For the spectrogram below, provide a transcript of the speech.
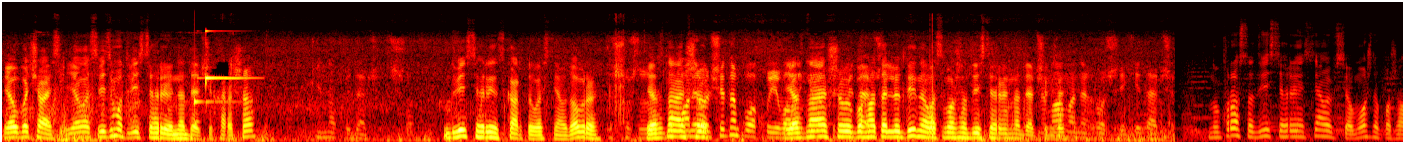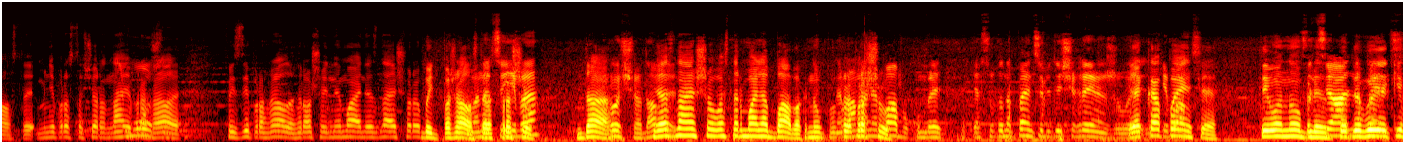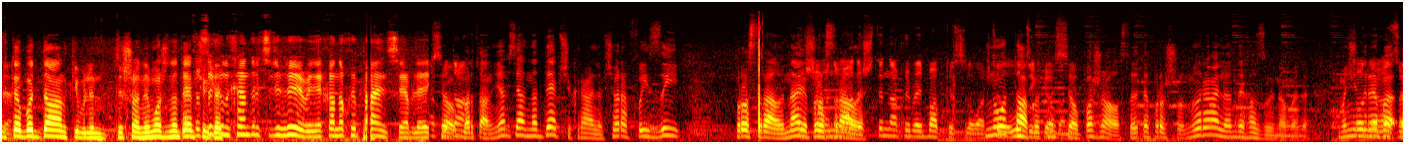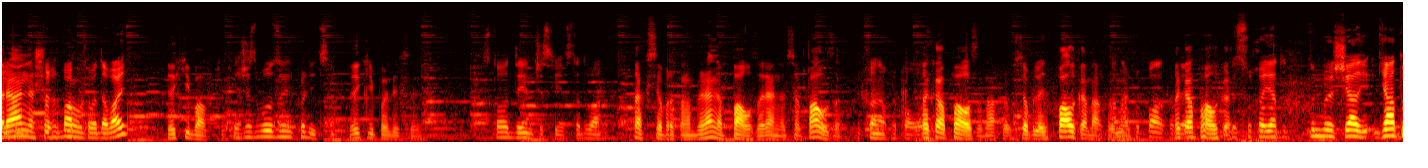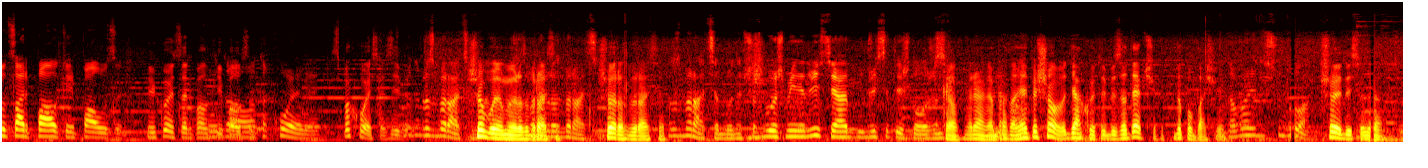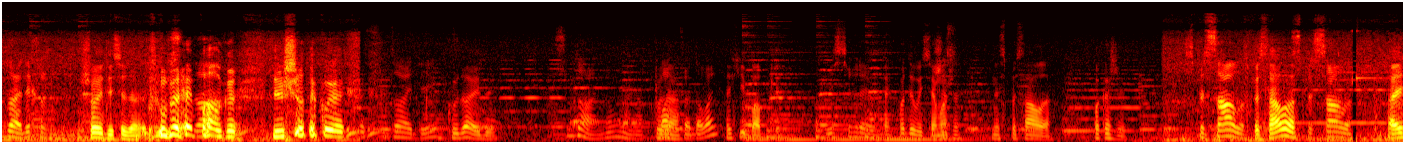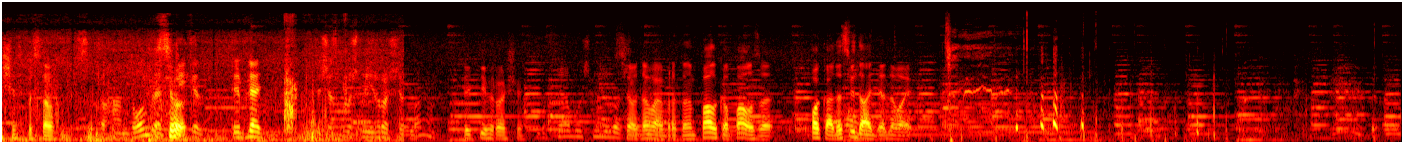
Я вибачаюся, я вас візьму 200 гривень на депчик, хорошо? І нахуй дальше, ти що? 200 гривень з карти вас зняв, добре? Ти що вже? Я знаю, мене що- там. Я знаю, що ви багата депчик? людина, у вас можна 200 гривень на депчик Нема в взяти. мене грошей, які депчик. Ну просто 200 гривень зняв і все, можна, пожалуйста? Мені просто вчора Не наві можна. програли, фейзи програли, грошей немає, не знаю, що робити. Пожалуйста, мене вас це прошу. їбе? Да. Гроші, да, Я блядь? знаю, що у вас нормальна бабок, ну Нема про- в мене прошу. бабок, блядь. Я, сука, на пенсію 2000 гривень живу. Яка Які бабки? пенсія? Ти воно, блін, Соціальна подиви, які в тебе данки, блін. Ти що, не можеш на депчик дати? секонд-хенд 30 гривень, яка нахуй пенсія, блядь. Все, братан, я взяв на депчик реально. Вчора фейзи просрали, наві Що, просрали. що ти нахуй, блядь, бабки силуваш? Ну так от, ну все, пожалуйста, я тебе прошу. Ну реально не газуй на мене. Мені треба реально, щоб. Ну, Бабки давай. які бабки? Я зараз буду дзвонити поліцію. Які поліції? 101 чи скільки, 102. Так, все, братан, реально пауза, реально, все, пауза. Яка нахуй палка? Така пауза, нахуй. Все, блядь, палка нахуй. Блядь. нахуй палка? Така блядь? палка. Ти, сука, я тут думаєш, я, я тут царь палки і паузи. Якої царь палки Ну, да, паузи? отакої, блядь. Спокойся, Зібі. Будемо розбиратися. Що будемо Будемо розбиратися? розбиратися. Що розбиратися? Розбиратися будемо. Що ж будеш мені не 200, а 200 тисяч должен. Все, реально, братан, я пішов, дякую тобі за депчик. До побачення. Давай іди сюди. Що йди сюди? Сюди, йди кажу. Що йди сюди? Убирай палку. Ти що таке? Сюди йди. Куди йди? Сюди, нормально. Куда? Бабка, давай. Які бабки? 200 гривень. Так подивися, Що? може не списали. Покажи. Списало. Списала? Списало. А я ще списав. Гандон, блядь. Всё. Скільки? Ти, блядь, ти зараз будеш мені гроші. Які гроші? Ти будеш мені гроші. Все, давай, братан, палка, пауза. Пока, до свидання, давай.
